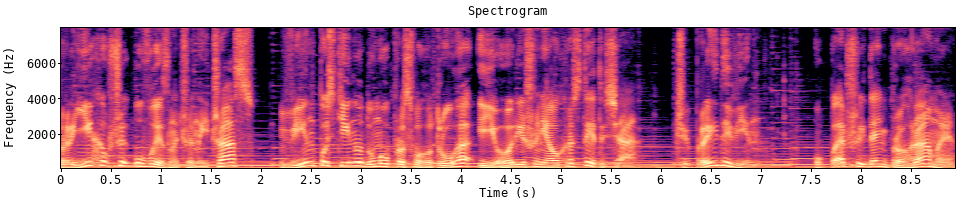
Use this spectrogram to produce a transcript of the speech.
Приїхавши у визначений час, він постійно думав про свого друга і його рішення охреститися. Чи прийде він? У перший день програми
